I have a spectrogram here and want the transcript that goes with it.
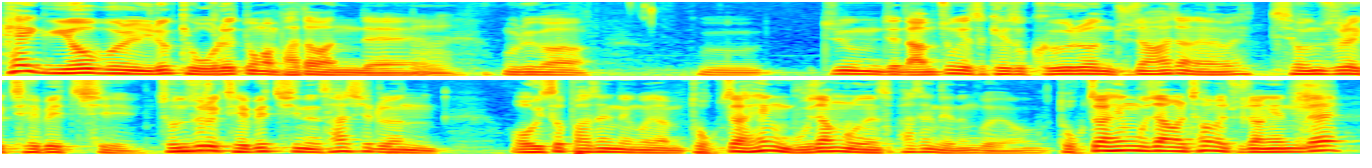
핵 위협을 이렇게 오랫동안 받아왔는데 우리가 그 지금 이제 남쪽에서 계속 그런 주장하잖아요. 전술핵 재배치. 전술핵 재배치는 사실은 어디서 파생된 거냐면 독자 핵 무장론에서 파생되는 거예요. 독자 핵 무장을 처음에 주장했는데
